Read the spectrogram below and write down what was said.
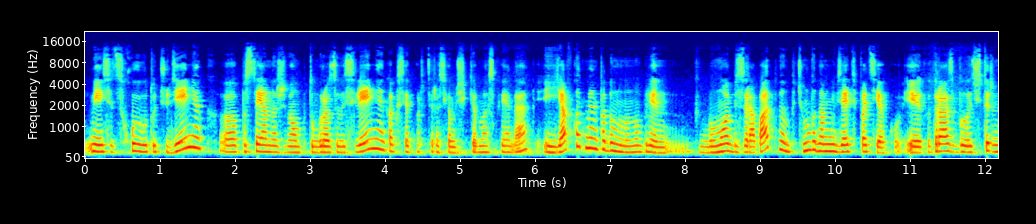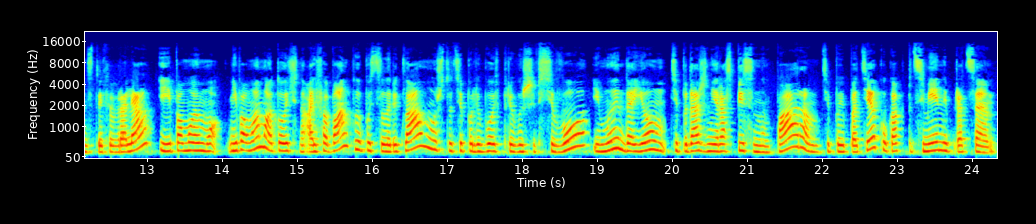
месяц хуеву тучу денег, постоянно живем под угрозой выселения, как все квартиросъемщики в Москве, да. И я в какой-то момент подумала, ну, блин, как бы мы обе зарабатываем, почему бы нам не взять ипотеку? И как раз было 14 февраля, и, по-моему, не по-моему, а точно, Альфа-банк выпустил рекламу, что, типа, любовь превыше всего, и мы даем, типа, даже не расписанным парам, типа, ипотеку как под семейный процент.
